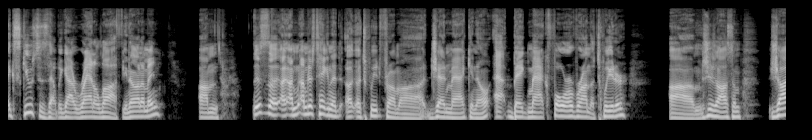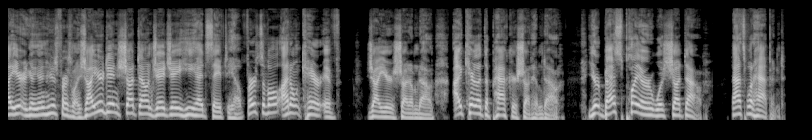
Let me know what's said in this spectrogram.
excuses that we got rattled off. You know what I mean? Um, this is a. I'm, I'm just taking a, a tweet from uh, Jen Mack, you know, at Big Mac four over on the Twitter. Um, she's awesome. Jaire, here's first one. Jaire didn't shut down JJ. He had safety help. First of all, I don't care if Jaire shut him down. I care that the Packers shut him down. Your best player was shut down. That's what happened.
